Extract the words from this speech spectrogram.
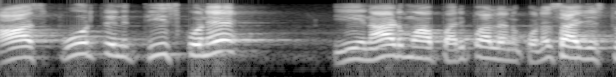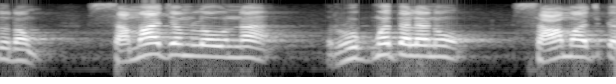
ఆ స్ఫూర్తిని తీసుకునే ఈనాడు మా పరిపాలన కొనసాగిస్తున్నాం. సమాజంలో ఉన్న రుగ్మతలను సామాజిక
